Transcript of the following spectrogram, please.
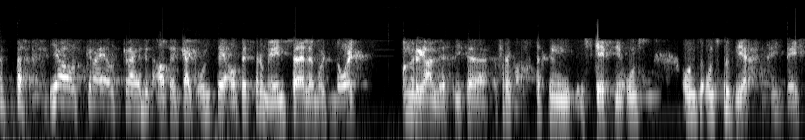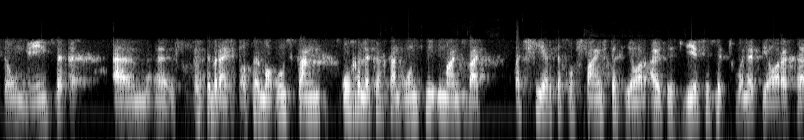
Ja ons kry ons kry dit altyd. Kyk ons sê altyd vir mense hulle moet nooit onrealistiese verwagtinge skep nie. Ons ons ons probeer die beste om mense ehm um, uh, te bereik dokter maar ons kan ongelukkig kan ons nie iemand wat wat 40 of 50 jaar oud is wees soos 'n 20 jarige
